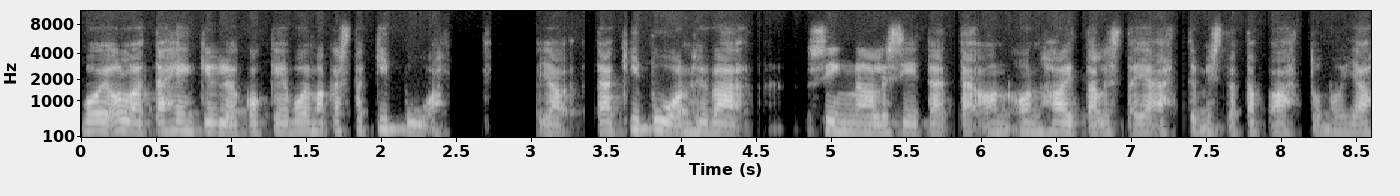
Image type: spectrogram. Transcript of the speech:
voi olla, että henkilö kokee voimakasta kipua. Ja tämä kipu on hyvä signaali siitä, että on, on haitallista jäähtymistä tapahtunut. Ja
